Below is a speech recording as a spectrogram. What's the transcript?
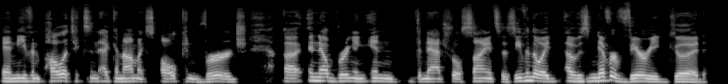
and even politics and economics all converge, uh, and now bringing in the natural sciences. Even though I, I was never very good,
